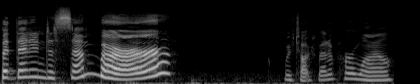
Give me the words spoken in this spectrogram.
But then in December, we've talked about it for a while.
